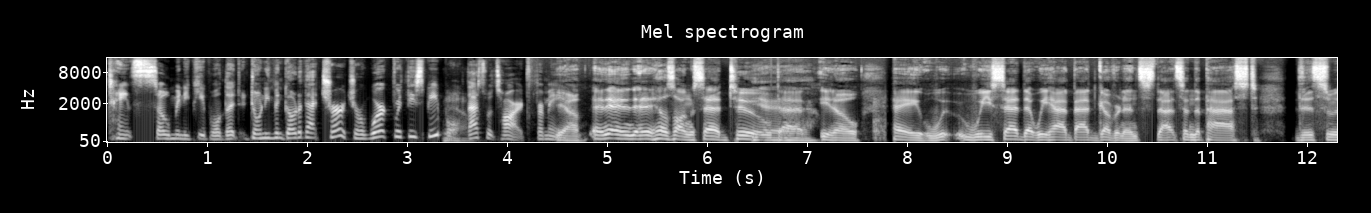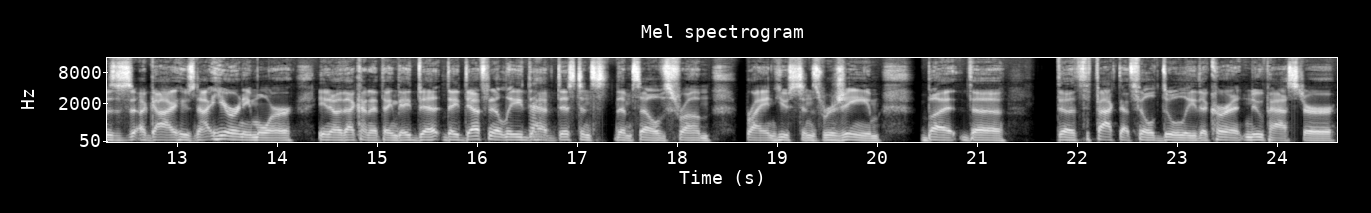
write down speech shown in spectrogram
taints so many people that don't even go to that church or work with these people. Yeah. That's what's hard for me. Yeah, and, and, and Hillsong said too Yeah. that you know, hey, we, we said that we had bad governance. That's in the past. This was a guy who's not here anymore. You know that kind of thing. They de- they definitely have distanced themselves from Brian Houston's regime, but the the fact that Phil Dooley, the current new pastor,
